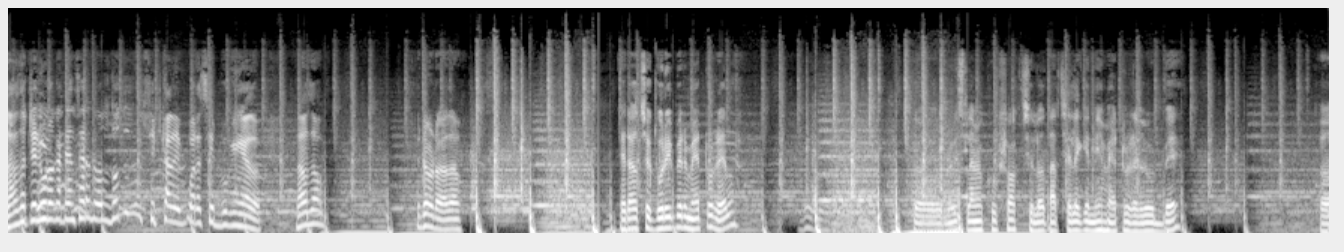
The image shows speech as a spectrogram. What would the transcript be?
যাও যাও ট্রেনে উঠো ট্রেন ছেড়ে দাও দাও সিট খালি পরে সিট বুকিং এ দাও যাও যাও এটা যাও এটা হচ্ছে গরিবের মেট্রো রেল। তো নুর ইসলামের খুব শখ ছিল তার ছেলেকে নিয়ে মেট্রো রেলে উঠবে। তো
